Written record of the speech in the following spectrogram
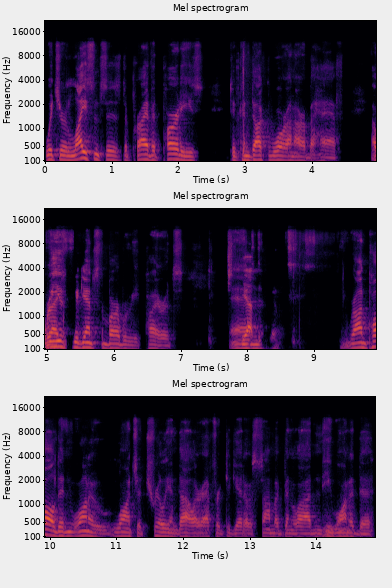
which are licenses to private parties to conduct war on our behalf. Uh, We Right. used them against the Barbary pirates. And Ron Paul didn't want to launch a trillion dollar effort to get Osama bin Laden. He wanted to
